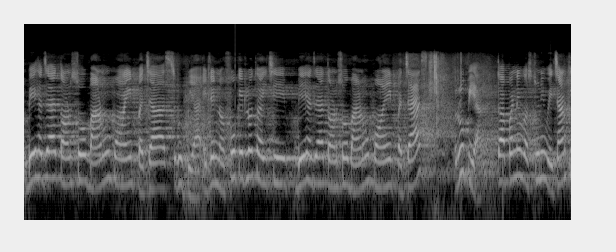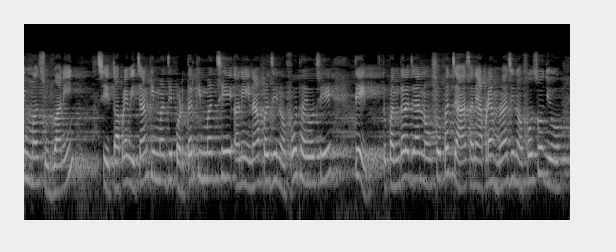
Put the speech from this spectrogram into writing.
બે હજાર ત્રણસો બાણું પોઈન્ટ પચાસ રૂપિયા. એટલે નફો કેટલો થાય છે? બે હજાર ત્રણસો બાણું પોઈન્ટ પચાસ રૂપિયા. તો આપણને વસ્તુની વેચાણ કિંમત શોધવાની છે. તો આપણે વેચાણ કિંમત, જે પડતર કિંમત છે અને એના પર જે નફો થયો છે તે. તો પંદર હજાર નવસો પચાસ અને આપણે હમણાં જે નફો શોધ્યો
